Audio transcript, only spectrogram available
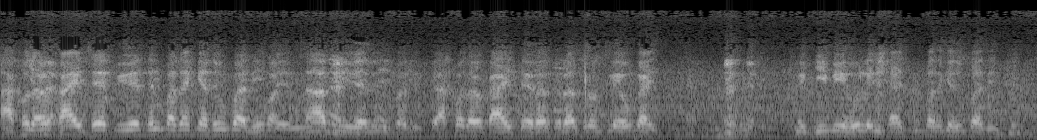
આખો દાડો ખાય છે પીવે છે ને પાછા કે ઉપાધિ? છે ના પીવે ઉપાધિ. આખો દાડો ખાય છે રસ રસ રોટલી એવું ખાય છે. ઘી બી એવું લઈને ખાય છે પાછા કે ઉપાધિ? છે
